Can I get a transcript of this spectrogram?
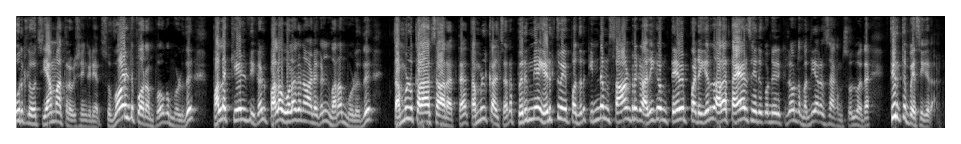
ஊருக்குள்ள வச்சு ஏமாத்துற விஷயம் கிடையாது. ஸோ வேர்ல்டு ஃபோரம் போகும்பொழுது பல கேள்விகள் பல உலக நாடுகள் வரும்பொழுது தமிழ் கலாச்சாரத்தை தமிழ் கல்ச்சரை பெருமையாக எடுத்து வைப்பதற்கு இன்னும் சான்றுகள் அதிகம் தேவைப்படுகிறது. அதை தயார் செய்து கொண்டிருக்கிறோம் என்று மத்திய அரசாங்கம் சொல்வதை திருத்து பேசுகிறார்கள்.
